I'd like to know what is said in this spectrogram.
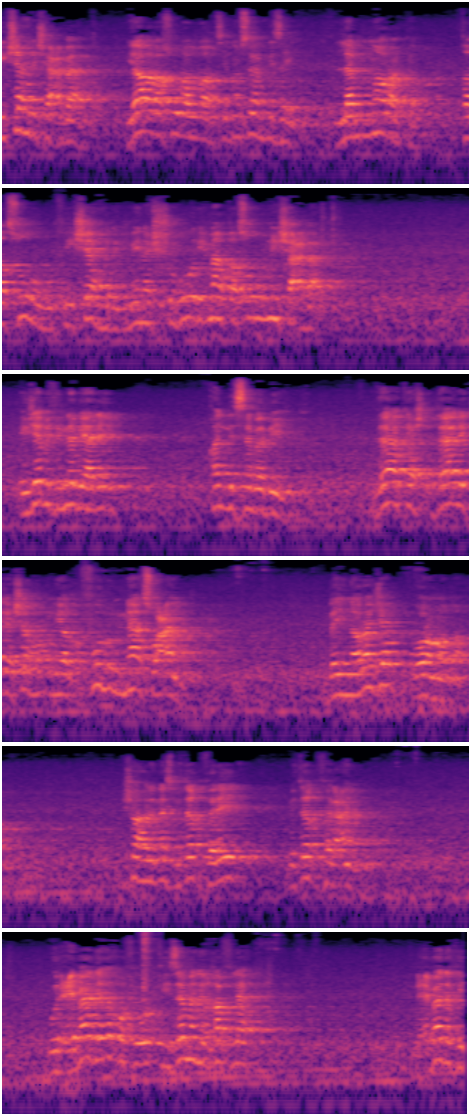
في شهر شعبان يا رسول الله سيدنا سلم بن زيد لم نرك تصوم في شهر من الشهور ما تصوم من شعبان. إجابة النبي عليه قال لسببين ذاك ذلك شهر يغفل الناس عنه. بين رجب ورمضان. شهر الناس بتغفل إيه؟ بتغفل عنه. والعبادة يا إخوة في زمن الغفلة العبادة في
